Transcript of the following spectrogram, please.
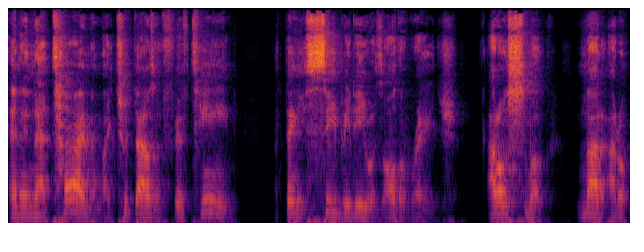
and in that time, in like 2015, I think CBD was all the rage. I don't smoke. I'm not I don't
